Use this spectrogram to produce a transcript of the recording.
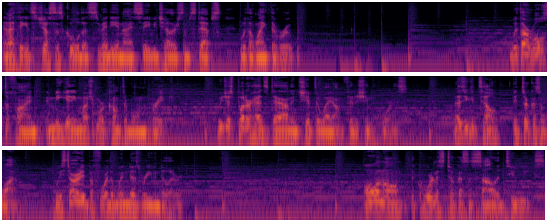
and I think it's just as cool that Smitty and I save each other some steps with a length of rope. With our roles defined and me getting much more comfortable on the brake, we just put our heads down and chipped away on finishing the cornice. As you can tell, it took us a while. We started before the windows were even delivered. All in all, the cornice took us a solid two weeks.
